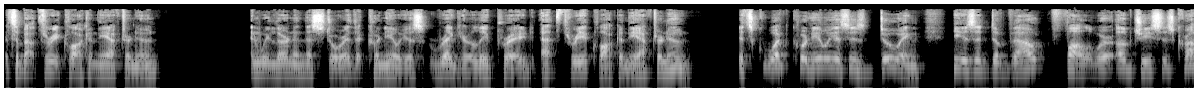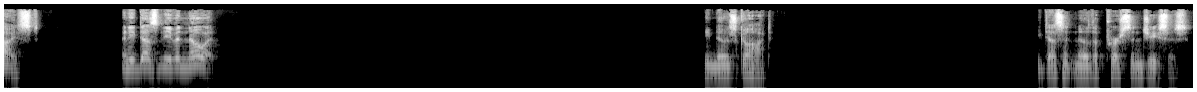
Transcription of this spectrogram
it's about three o'clock in the afternoon. And we learn in this story that Cornelius regularly prayed at three o'clock in the afternoon. It's what Cornelius is doing. He is a devout follower of Jesus Christ, and he doesn't even know it. He knows God. He doesn't know the person Jesus,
